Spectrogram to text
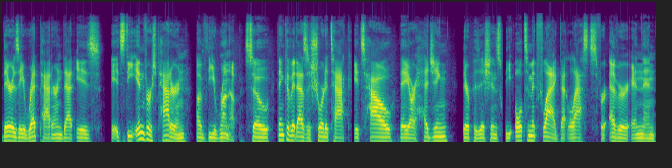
There is a red pattern that is, it's the inverse pattern of the run up. So think of it as a short attack. It's how they are hedging their positions, the ultimate flag that lasts forever and then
